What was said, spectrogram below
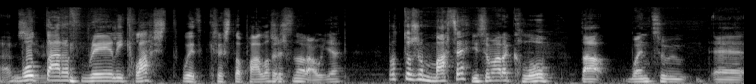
I haven't Would it. that have really clashed with Crystal Palace? but it's not out yet. But doesn't matter. You're talking about a club that went to uh,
